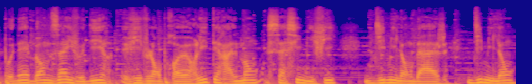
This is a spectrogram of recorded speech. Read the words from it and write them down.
Japonais, Banzai veut dire Vive l'empereur. Littéralement, ça signifie 10 000 ans d'âge. 10 000 ans,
